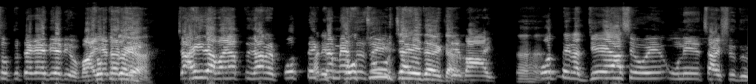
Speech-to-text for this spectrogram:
সত্তর টাকায় দিয়ে দিও। ভাই 70 এটা টাকা? চাহিদা ভাই আপনি জানেন প্রত্যেকটা মেসেজে প্রচুর চাহিদা এটা। ভাই হ্যাঁ, হ্যাঁ। প্রত্যেকটা যে আসে ওই উনি চাই শুধু।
